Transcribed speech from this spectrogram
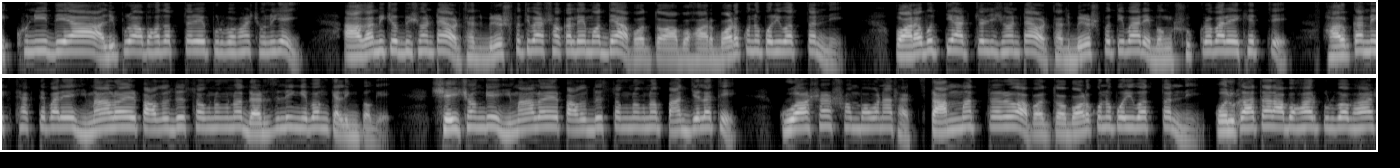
এক্ষুনি দেয়া আলিপুর আবহাওয়া দপ্তরের পূর্বাভাস অনুযায়ী আগামী চব্বিশ ঘন্টায় অর্থাৎ বৃহস্পতিবার সকালের মধ্যে আপাতত আবহাওয়ার বড় কোনো পরিবর্তন নেই। পরবর্তী আটচল্লিশ ঘন্টায় অর্থাৎ বৃহস্পতিবার এবং শুক্রবারের ক্ষেত্রে হালকা মেঘ থাকতে পারে হিমালয়ের পাদদেশ সংলগ্ন দার্জিলিং এবং কালিম্পংয়ে। সেই সঙ্গে হিমালয়ের পাদদেশ সংলগ্ন পাঁচ জেলাতে কুয়াশার সম্ভাবনা থাকছে। তাপমাত্রারও আপাতত বড় কোনো পরিবর্তন নেই। কলকাতার আবহাওয়ার পূর্বাভাস,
